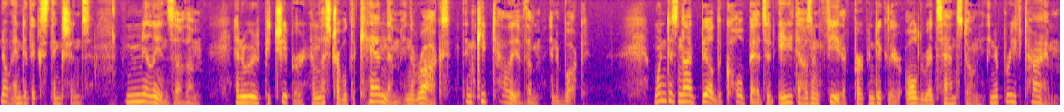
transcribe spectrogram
no end of extinctions, millions of them, and it would be cheaper and less trouble to can them in the rocks than keep tally of them in a book. One does not build the coal beds at 80,000 feet of perpendicular old red sandstone in a brief time.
